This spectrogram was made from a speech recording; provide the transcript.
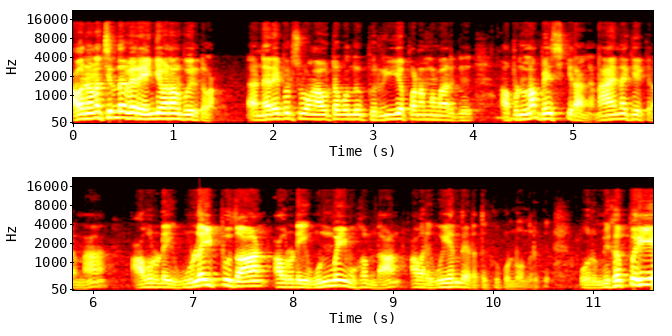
அவர் நினச்சிருந்தா வேறு எங்கே வேணாலும் போயிருக்கலாம். நிறைய பேர் சொல்லுவாங்க அவர்கிட்ட வந்து பெரிய பணமெல்லாம் இருக்குது அப்படின்லாம் பேசிக்கிறாங்க. நான் என்ன கேட்குறேன்னா அவருடைய உழைப்பு தான் அவருடைய உண்மை முகம்தான் அவரை உயர்ந்த இடத்துக்கு கொண்டு வந்திருக்கு. ஒரு மிகப்பெரிய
